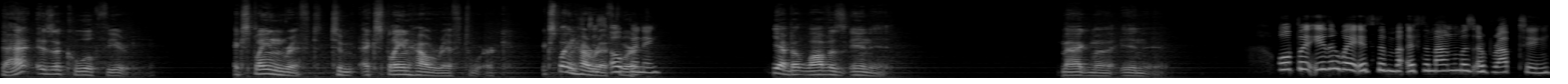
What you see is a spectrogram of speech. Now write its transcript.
That is a cool theory. Explain Rift to explain how Rift work. Explain how Rift is Rift work. opening. Yeah, but lava's in it. Magma in it. Well, but either way, if the if the mountain was erupting,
